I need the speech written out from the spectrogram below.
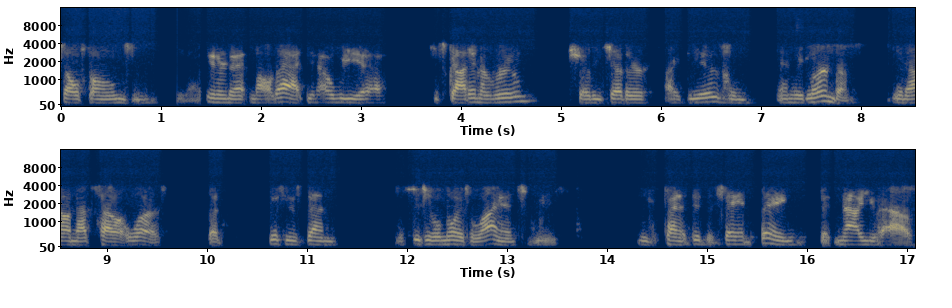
cell phones and you know internet and all that. You know, we uh, just got in a room, showed each other ideas, and and we learned them. You know, and that's how it was. But this has been the Digital Noise Alliance. We we kind of did the same thing, but now you have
